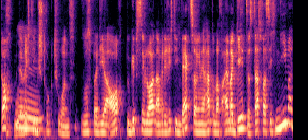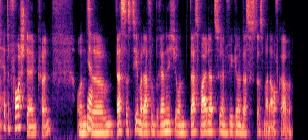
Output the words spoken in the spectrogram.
Doch, mit der richtigen mhm. Struktur. Und so ist es bei dir auch. Du gibst den Leuten einfach die richtigen Werkzeuge in die Hand und auf einmal geht es. Das, was sich niemand hätte vorstellen können. Und ja. ähm, das ist das Thema, dafür brenne ich und das weiterzuentwickeln, das, das ist meine Aufgabe.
